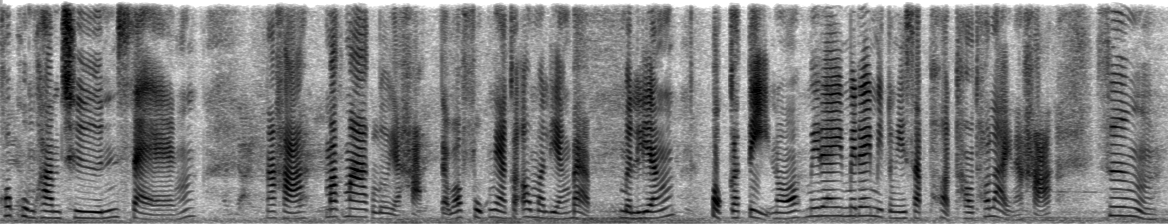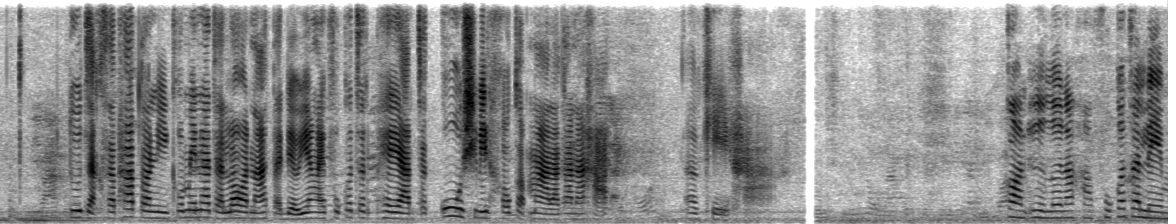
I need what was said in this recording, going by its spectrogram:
ควบคุมความชื้นแสง นะคะ มากๆเลยอะค่ะ แต่ว่าฟุกเนี่ยก็เอามาเลี้ยงแบบเหมือนเลี้ยงปกติเนาะไม่ได้ไม่ได้มีตรงนี้ซัพพอร์ตเขาเท่าไหร่นะคะ ซึ่งดูจากสภาพตอนนี้ก็ไม่น่าจะรอดนะ แต่เดี๋ยวยังไงฟุกก็จะพยายามจะกู้ชีวิตเขากลับมาแล้วกันนะคะ โอเคค่ะ ก่อนอื่นเลยนะคะ ฟุกก็จะเล็ม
